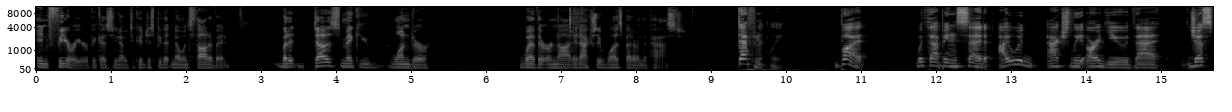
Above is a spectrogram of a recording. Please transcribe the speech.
inferior because, you know, it could just be that no one's thought of it. But it does make you wonder whether or not it actually was better in the past. Definitely. But with that being said, I would actually argue that just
